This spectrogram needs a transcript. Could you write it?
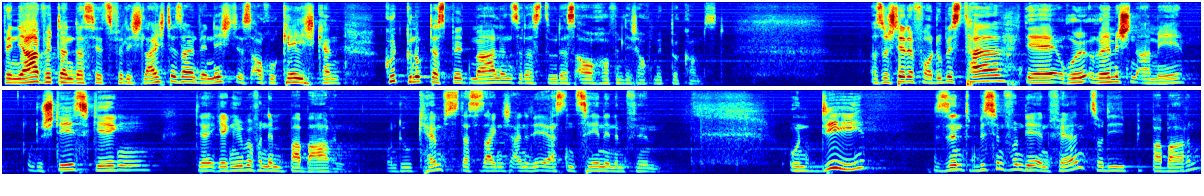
Wenn ja, wird dann das jetzt dich leichter sein. Wenn nicht, ist auch okay. Ich kann gut genug das Bild malen, sodass du das auch hoffentlich auch mitbekommst. Also stell dir vor, du bist Teil der römischen Armee und du stehst gegen, der, gegenüber von den Barbaren. Und du kämpfst, das ist eigentlich eine der ersten Szenen in dem Film. Und die sind ein bisschen von dir entfernt, so die Barbaren,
